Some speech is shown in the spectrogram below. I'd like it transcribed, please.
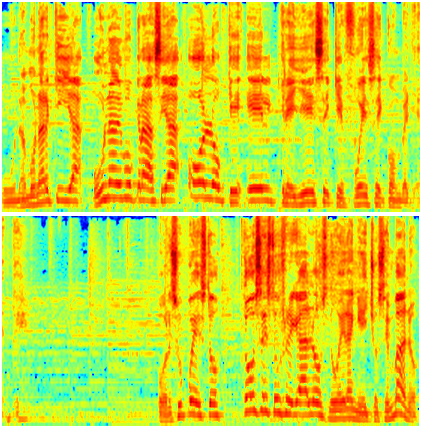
una monarquía, una democracia o lo que él creyese que fuese conveniente. Por supuesto, todos estos regalos no eran hechos en vano,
